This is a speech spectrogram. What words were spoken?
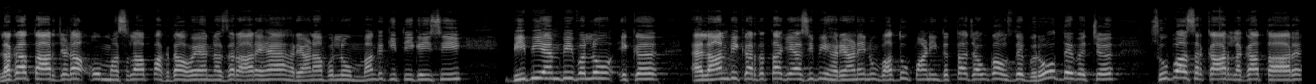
ਲਗਾਤਾਰ ਜਿਹੜਾ ਉਹ ਮਸਲਾ ਭਖਦਾ ਹੋਇਆ ਨਜ਼ਰ ਆ ਰਿਹਾ ਹੈ। ਹਰਿਆਣਾ ਵੱਲੋਂ ਮੰਗ ਕੀਤੀ ਗਈ ਸੀ। ਬੀਬੀਐਮਬੀ ਵੱਲੋਂ ਇੱਕ ਐਲਾਨ ਵੀ ਕਰ ਦਿੱਤਾ ਗਿਆ ਸੀ ਵੀ ਹਰਿਆਣੇ ਨੂੰ ਵਾਧੂ ਪਾਣੀ ਦਿੱਤਾ ਜਾਊਗਾ। ਉਸ ਦੇ ਵਿਰੋਧ ਦੇ ਵਿੱਚ ਸੂਬਾ ਸਰਕਾਰ ਲਗਾਤਾਰ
